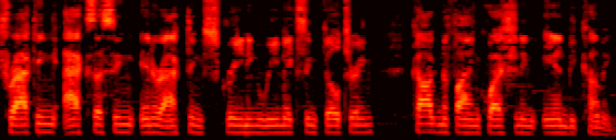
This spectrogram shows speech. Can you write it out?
tracking, accessing, interacting, screening, remixing, filtering, cognifying, questioning, and becoming.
